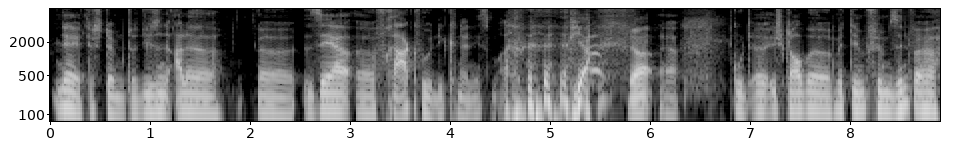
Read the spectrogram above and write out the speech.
Nee, das stimmt. Die sind alle äh, sehr äh, fragwürdig, nenne ich es mal. ja, ja, ja. Gut, äh, ich glaube, mit dem Film sind wir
